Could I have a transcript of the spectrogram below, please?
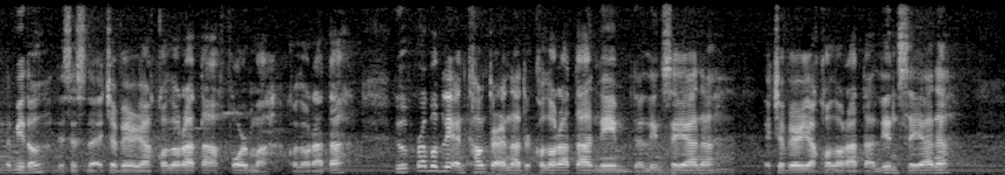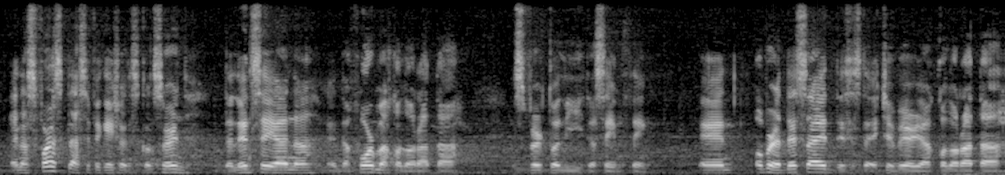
in the middle, this is the Echeveria colorata forma colorata. You'll probably encounter another colorata named the Lindsayana, Echeveria colorata lindsayana. And as far as classification is concerned, the Lindsayana and the forma colorata is virtually the same thing. And over at this side, this is the Echeveria colorata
